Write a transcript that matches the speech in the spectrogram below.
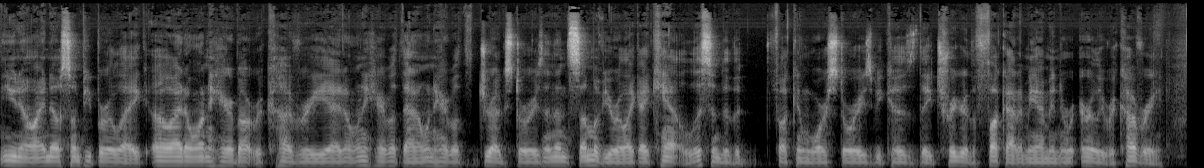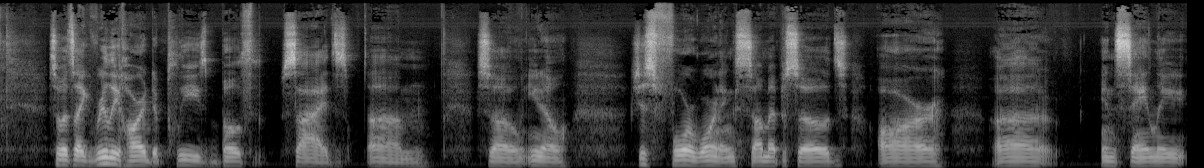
you know, I know some people are like, oh, I don't want to hear about recovery. I don't want to hear about that. I don't want to hear about the drug stories. And then some of you are like, I can't listen to the fucking war stories because they trigger the fuck out of me. I'm in early recovery. So it's like really hard to please both sides. Um, so, you know, just forewarning some episodes are uh, insanely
